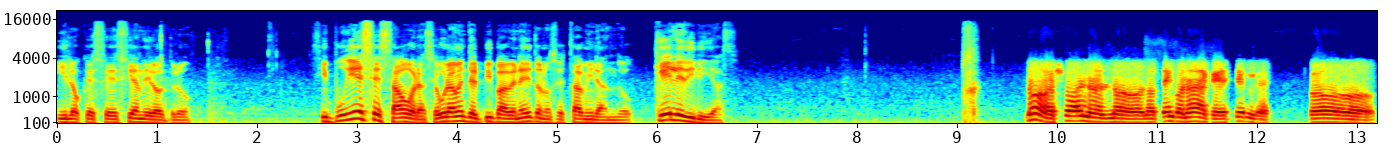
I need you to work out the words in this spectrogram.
y lo que se decían del otro. Si pudieses ahora, seguramente el Pipa Benedetto nos está mirando, ¿qué le dirías? No, yo no, no, no tengo nada que decirle. Yo,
